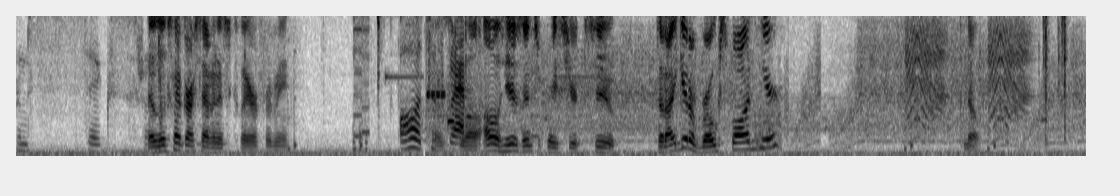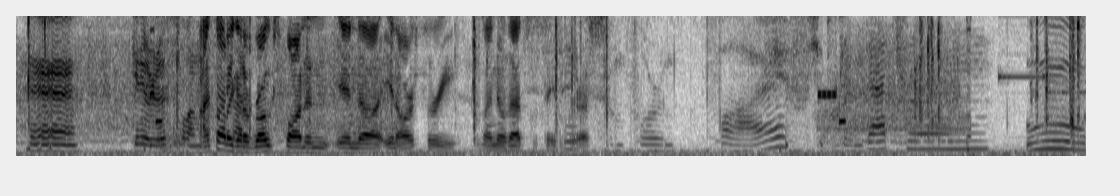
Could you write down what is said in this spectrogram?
Room 6. Room it looks like R7 is clear for me. Oh, two as scraps. well. Oh, here's interface here too. Did I get a rogue spawn here? No, Get a response. I thought I got a rogue spawn in in uh, in R3 because I know that's the same for us. Six, room four, room five. Ship scan that room. Ooh,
